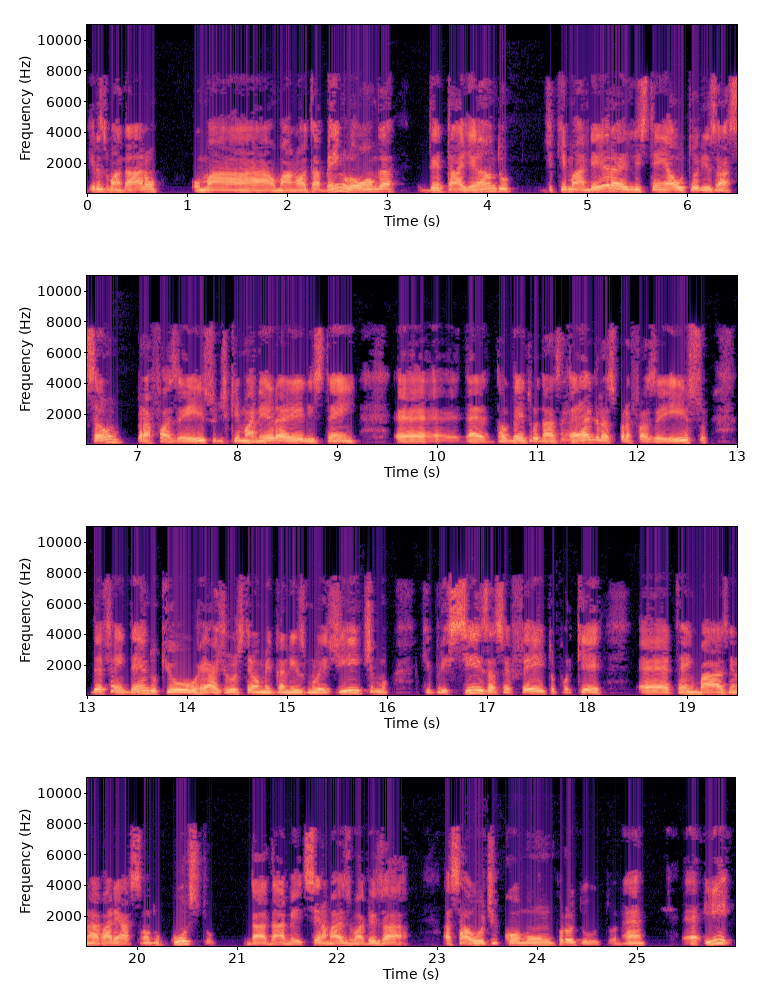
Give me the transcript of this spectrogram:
Eles mandaram uma, uma nota bem longa, detalhando de que maneira eles têm autorização para fazer isso, de que maneira eles têm, é, estão dentro das regras para fazer isso, defendendo que o reajuste é um mecanismo legítimo, que precisa ser feito, porque é, tem base na variação do custo da, da medicina, mais uma vez, a, a saúde como um produto, né? É, e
